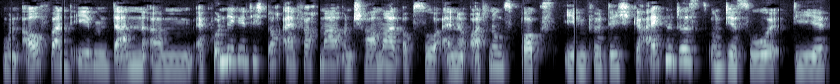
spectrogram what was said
und Aufwand eben, dann ähm, erkundige dich doch einfach mal und schau mal, ob so eine Ordnungsbox eben für dich geeignet ist und dir so die,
